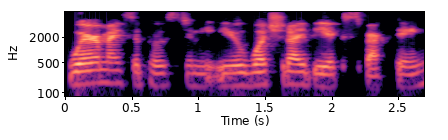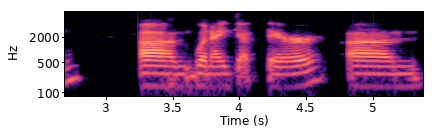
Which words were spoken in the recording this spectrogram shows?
Where am I supposed to meet you? What should I be expecting um, when I get there? Um,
